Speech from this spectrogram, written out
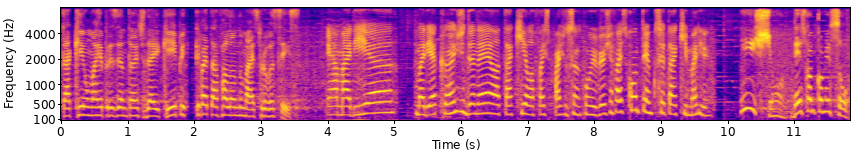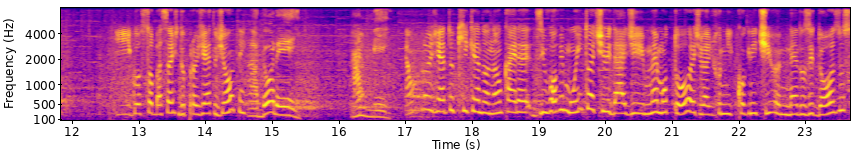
Tá aqui uma representante da equipe que vai estar tá falando mais para vocês. É a Maria Maria Cândida, né? Ela tá aqui, ela faz parte do Centro Conviver. Já faz quanto tempo que você tá aqui, Maria? Ixi, desde quando começou. E gostou bastante do projeto de ontem? Adorei. Amei. É um projeto que, querendo ou não, Caira, desenvolve muito a atividade né, motora, atividade cognitiva né, dos idosos.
